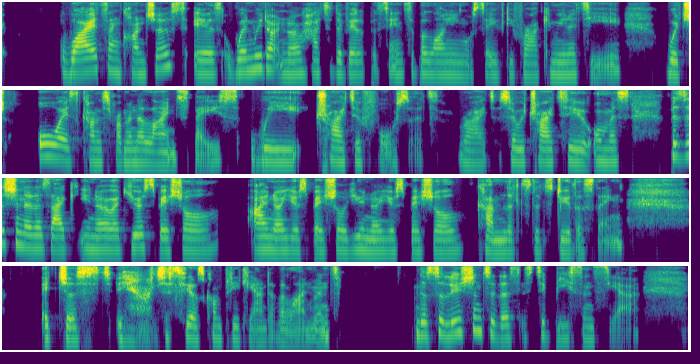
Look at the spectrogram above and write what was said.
why it's unconscious is when we don't know how to develop a sense of belonging or safety for our community which always comes from an aligned space we try to force it right? So we try to almost position it as like you know at you're special I know you're special, you know you're special. Come, let's let's do this thing. It just yeah, it just feels completely out of alignment. The solution to this is to be sincere.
